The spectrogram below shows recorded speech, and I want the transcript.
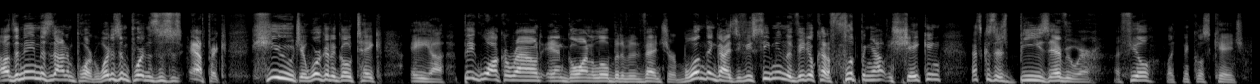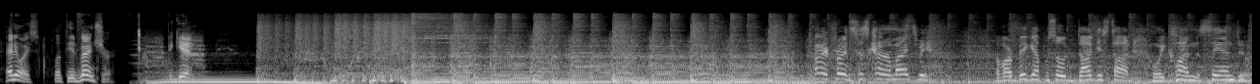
uh, the name is not important. What is important is this is epic, huge, and we're gonna go take a uh, big walk around and go on a little bit of an adventure. But one thing, guys, if you see me in the video kind of flipping out and shaking, that's because there's bees everywhere. I feel like Nicolas Cage. Anyways, let the adventure begin. All right, friends, this kind of reminds me of our big episode in Dagestan when we climbed the sand dune.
